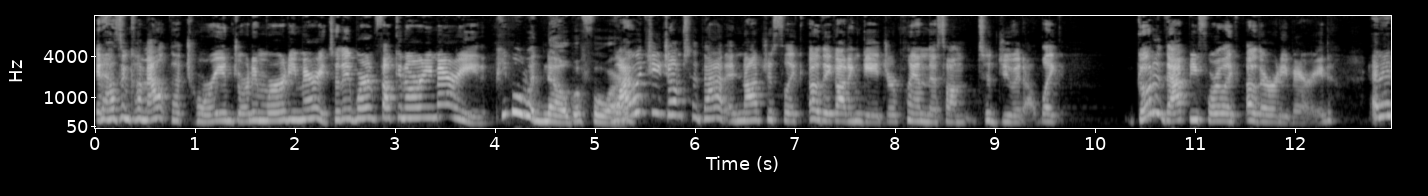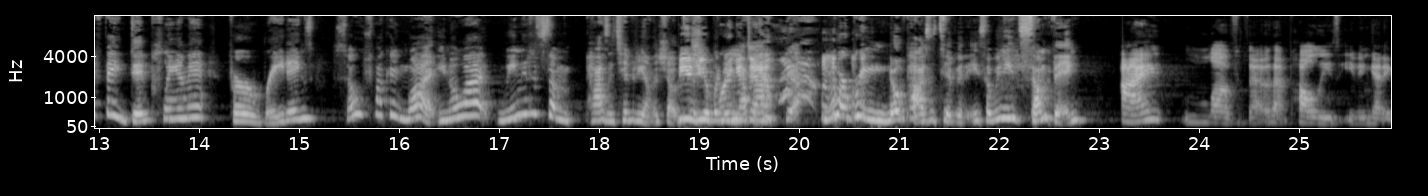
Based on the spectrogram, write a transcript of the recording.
it hasn't come out that Tori and Jordan were already married, so they weren't fucking already married. People would know before. Why would you jump to that and not just like, oh, they got engaged or planned this on to do it? Like, go to that before like, oh, they're already married. And if they did plan it for ratings, so fucking what? You know what? We needed some positivity on the show Because you you're bring bringing it nothing. Yeah, you are bringing no positivity, so we need something. I love though that Paulie's even getting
